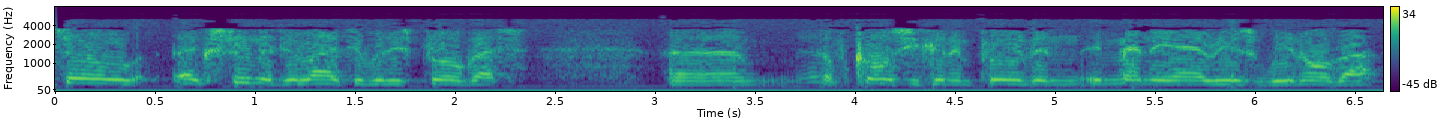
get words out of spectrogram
still extremely delighted with his progress. Um, of course, he can improve in, in many areas. We know that,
